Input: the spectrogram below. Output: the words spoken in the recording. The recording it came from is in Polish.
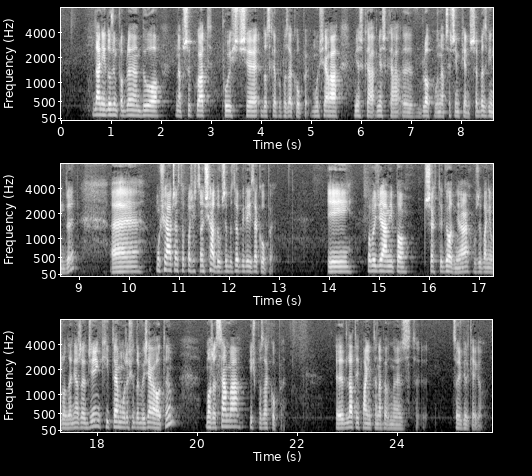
Dla niej dużym problemem było na przykład pójście do sklepu po zakupy. Musiała, mieszka, mieszka y, w bloku na trzecim piętrze bez windy. E, musiała często prosić sąsiadów, żeby zrobili jej zakupy. I powiedziała mi po trzech tygodniach używania urządzenia, że dzięki temu, że się dowiedziała o tym, może sama iść po zakupy. Y, Dla tej pani to na pewno jest y, coś wielkiego.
